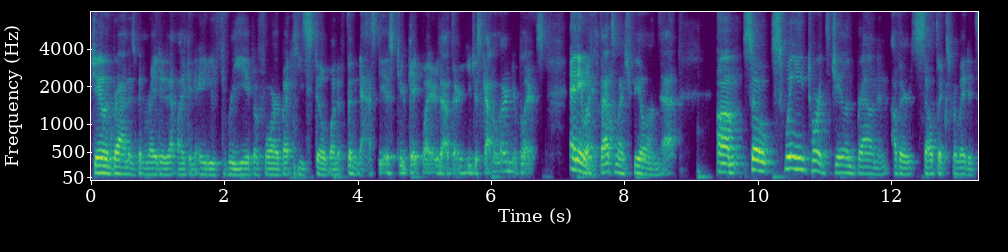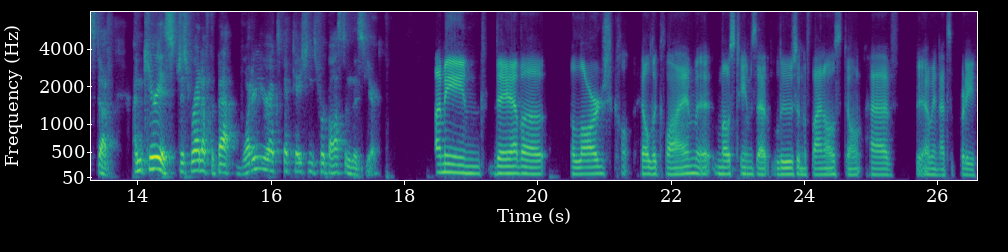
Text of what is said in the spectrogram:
Jaylen Brown has been rated at like an 83 before, but he's still one of the nastiest 2K players out there. You just got to learn your players. Anyway, that's my spiel on that. Um, so, swinging towards Jaylen Brown and other Celtics related stuff, I'm curious, just right off the bat, what are your expectations for Boston this year? I mean, they have a a large hill to climb. Uh, most teams that lose in the finals don't have. I mean, that's a pretty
